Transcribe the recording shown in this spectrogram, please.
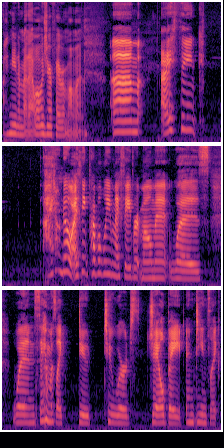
I need a minute. What was your favorite moment? Um, I think I don't know. I think probably my favorite moment was when Sam was like, "Dude, two words, jailbait," and Dean's like,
